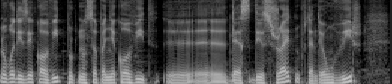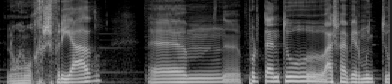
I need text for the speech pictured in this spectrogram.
Não vou dizer Covid, porque não se apanha Covid uh, desse, desse jeito, portanto é um vírus, não é um resfriado. Um, portanto, acho que vai haver muito,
